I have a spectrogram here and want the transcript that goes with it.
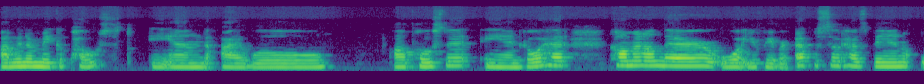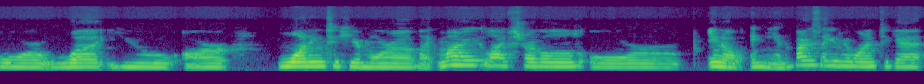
I'm gonna make a post and I will. I'll post it and go ahead, comment on there what your favorite episode has been or what you are wanting to hear more of, like my life struggles or, you know, any advice that you'd be wanting to get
